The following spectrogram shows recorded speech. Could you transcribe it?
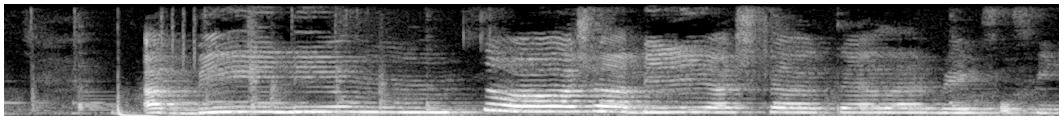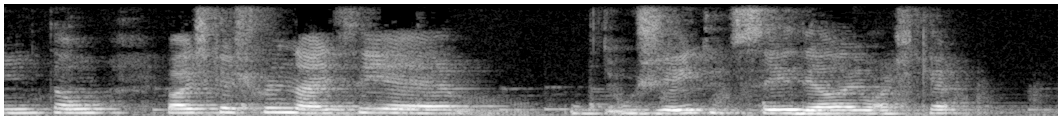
A Billy... Não, eu acho a Billy, acho que até ela é meio fofinha, então eu acho que a Free Nice é... O jeito de ser dela, eu acho que é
